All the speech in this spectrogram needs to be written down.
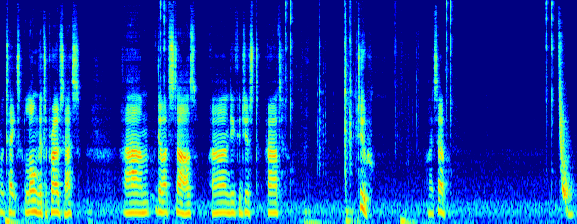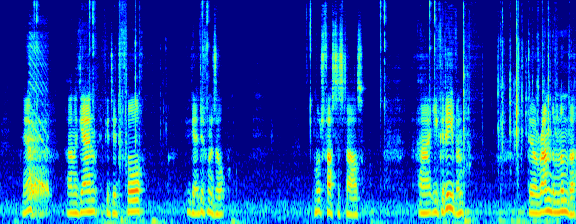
it takes longer to process, um, go back to stars, and you could just add two, like so. Yeah, and again, if you did four, you get a different result. Much faster stars. Uh, you could even do a random number,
